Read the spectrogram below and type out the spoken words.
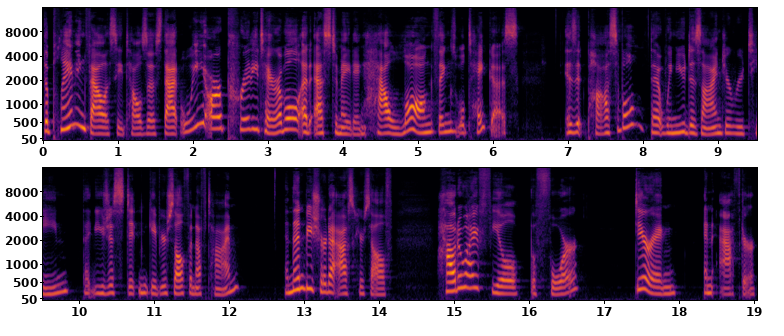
The planning fallacy tells us that we are pretty terrible at estimating how long things will take us. Is it possible that when you designed your routine that you just didn't give yourself enough time? And then be sure to ask yourself, how do I feel before, during, and after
